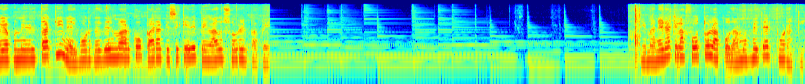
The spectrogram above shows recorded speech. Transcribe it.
voy a poner el taqui en el borde del marco para que se quede pegado sobre el papel. De manera que la foto la podamos meter por aquí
